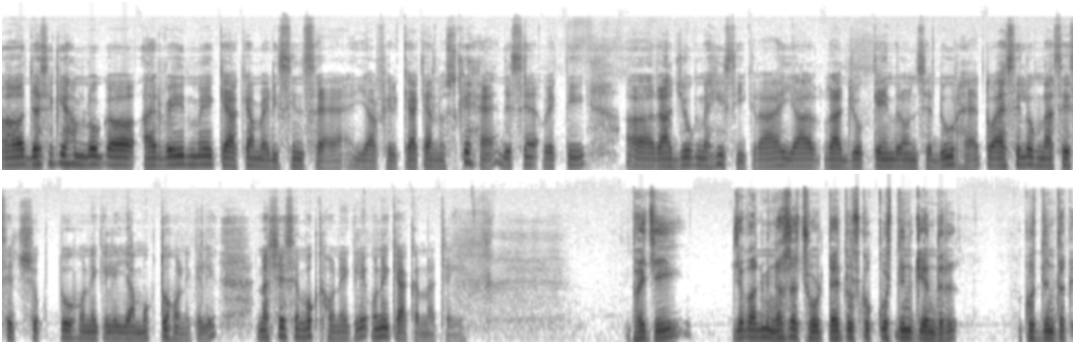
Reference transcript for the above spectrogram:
जैसे कि हम लोग आयुर्वेद में क्या क्या मेडिसिन्स है या फिर क्या क्या नुस्खे हैं जिससे व्यक्ति राजयोग नहीं सीख रहा है या राजयोग केंद्र उनसे दूर है तो ऐसे लोग नशे से चुक्त होने के लिए या मुक्त होने के लिए, नशे से मुक्त होने के लिए उन्हें क्या करना चाहिए? भाई जी, जब आदमी नशा छोड़ता है तो उसको कुछ दिन के अंदर, कुछ दिन तक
